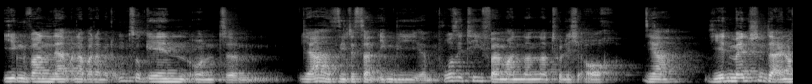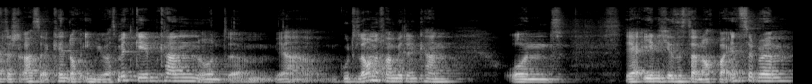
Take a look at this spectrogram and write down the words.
Irgendwann lernt man aber damit umzugehen und ähm, ja, sieht es dann irgendwie positiv, weil man dann natürlich auch, ja, jeden Menschen, der einen auf der Straße erkennt, auch irgendwie was mitgeben kann und ja, gute Laune vermitteln kann. Und ja, ähnlich ist es dann auch bei Instagram.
